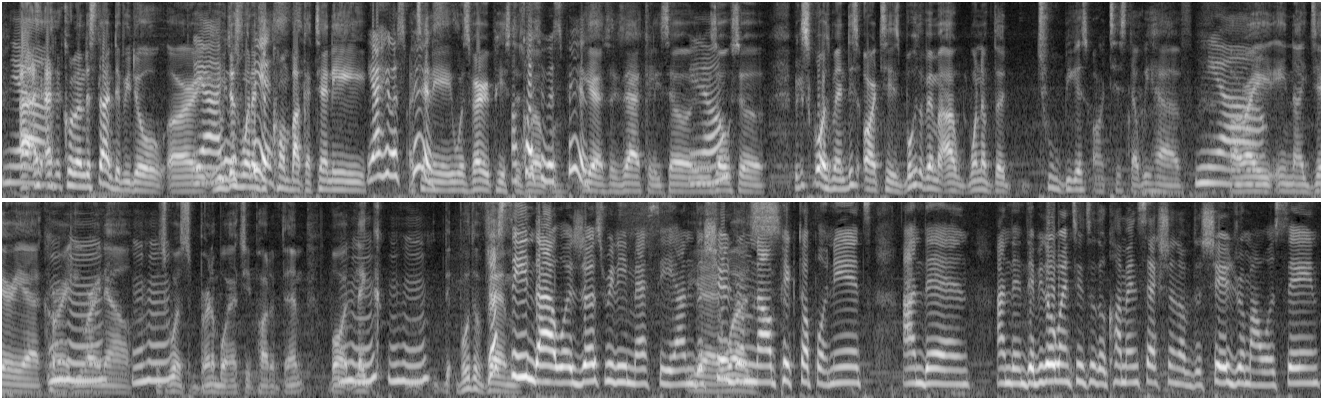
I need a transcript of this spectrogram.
Yeah. I, I could understand Davido. Or Yeah, he, he just wanted to come back at any. Yeah, he was At any, he was very pissed Of as course well. he was pissed. Yes, exactly. So You it was also because of course, man, these artists, both of them are one of the two biggest artists that we have. Yeah. All right, in Nigeria currently Mhm, right now, which mhm. was Burna Boy actually part of them, but Mhm, like mhm. th- both of Just them. Just seeing that was just really messy, and the Yeah, it shade room now picked up on it, and then and then Davido went into the comment section of the shade room and was saying,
